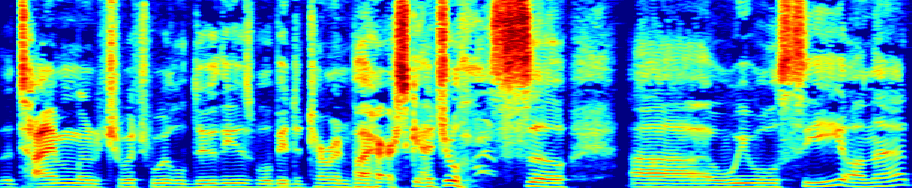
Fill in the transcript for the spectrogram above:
the time which which we'll do these will be determined by our schedule, so uh, we will see on that.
